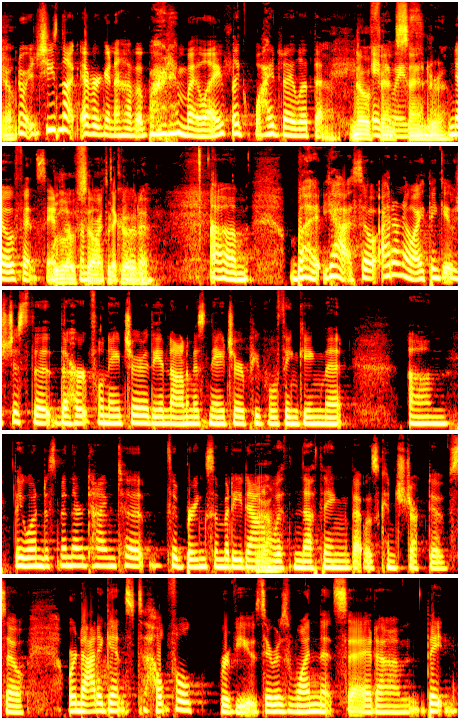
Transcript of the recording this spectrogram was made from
Yeah. She's not ever going to have a part in my life. Like, why did I let that? No offense, Sandra. No offense, Sandra from South North Dakota. Dakota. Um, but yeah, so I don't know. I think it was just the, the hurtful nature, the anonymous nature, people thinking that, um, they wanted to spend their time to to bring somebody down Yeah. with nothing that was constructive. So we're not against helpful reviews. There was one that said um, they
